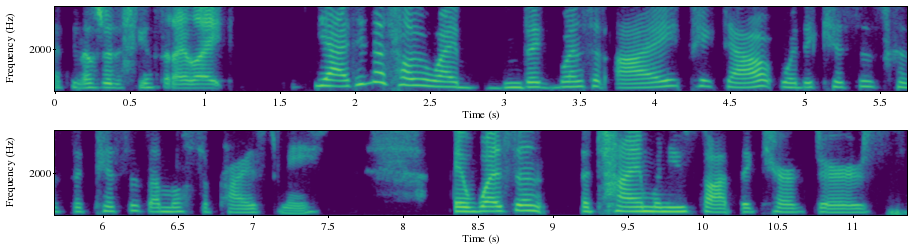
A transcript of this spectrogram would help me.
I think those are the scenes that I like. Yeah, I think that's probably why the ones that I picked out were the kisses because the kisses almost surprised me. It wasn't a time when you thought the characters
